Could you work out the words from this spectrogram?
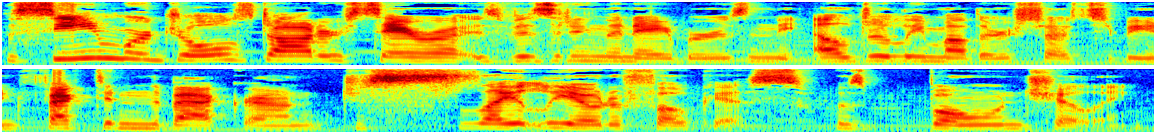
The scene where Joel's daughter Sarah is visiting the neighbors and the elderly mother starts to be infected in the background, just slightly out of focus, was bone chilling.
